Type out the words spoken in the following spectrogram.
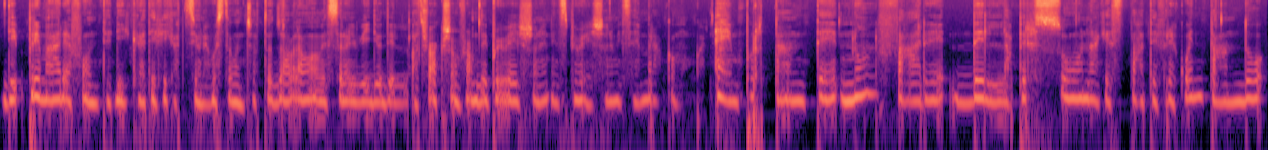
di primaria fonte di gratificazione. Questo concetto già l'avevamo messo nel video dell'attraction from deprivation and inspiration, mi sembra comunque. È importante non fare della persona che state frequentando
